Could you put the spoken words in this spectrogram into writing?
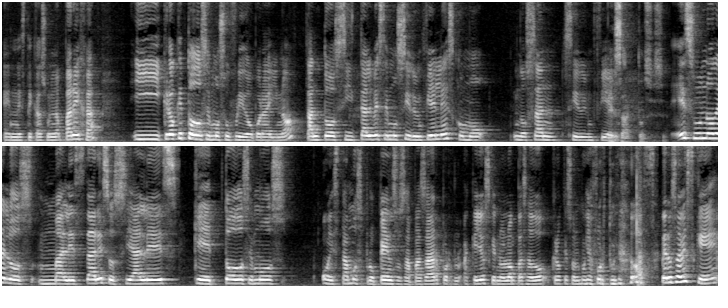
en este caso en la pareja. Y creo que todos hemos sufrido por ahí, ¿no? Tanto si tal vez hemos sido infieles como nos han sido infieles. Exacto, sí, sí. Es uno de los malestares sociales que todos hemos o estamos propensos a pasar, por aquellos que no lo han pasado, creo que son muy afortunados. Pero sabes qué,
